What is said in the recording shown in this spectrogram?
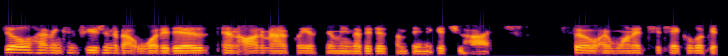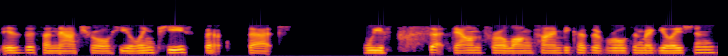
still having confusion about what it is and automatically assuming that it is something that gets you high. So I wanted to take a look at is this a natural healing piece that that we've set down for a long time because of rules and regulations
